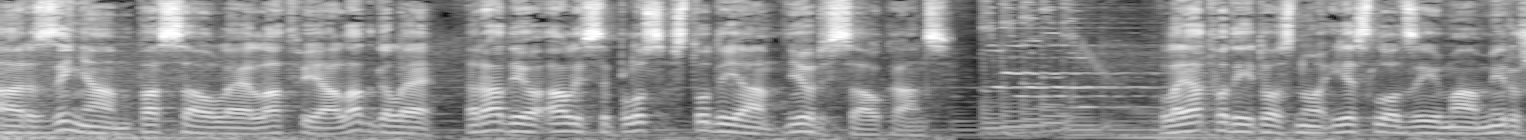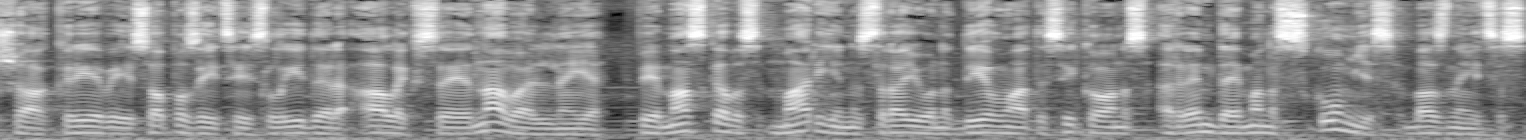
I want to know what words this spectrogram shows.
Ar ziņām pasaulē Latvijā Latgalē Radio Alise Plus studijā Juris Saukāns. Lai atvadītos no ieslodzījumā mirušā Krievijas opozīcijas līdera Aleksēja Navaļnija, pie Maskavas Marinas rajona dievmātes ikonas Remdēmanas skumjas baznīcas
